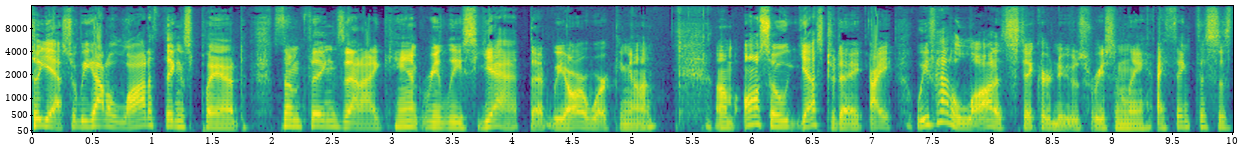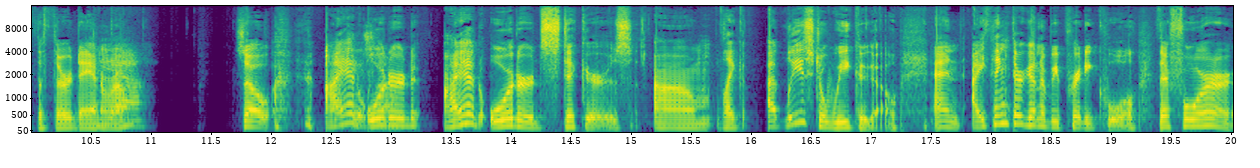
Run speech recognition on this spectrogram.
so yeah, so we got a lot of things planned. Some things that I can't release yet that we are working on. Um, also, yesterday, I we've had a lot of sticker news recently. I think this is the third day in a row. So I, had so. ordered I had ordered stickers um like at least a week ago and I think they're going to be pretty cool. They're for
